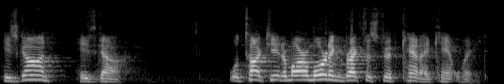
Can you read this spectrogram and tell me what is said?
he's gone, he's gone. We'll talk to you tomorrow morning. Breakfast with Kent. I can't wait.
